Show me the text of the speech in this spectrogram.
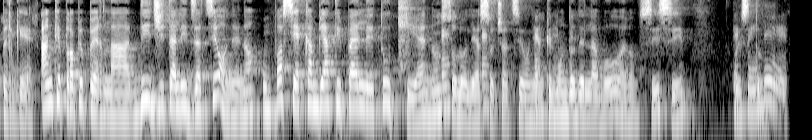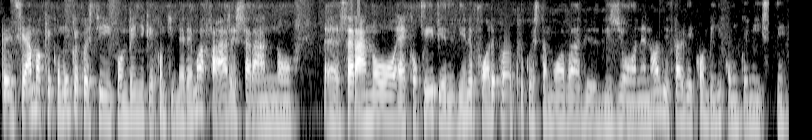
Perché anche proprio per la digitalizzazione, no? Un po' si è cambiati pelle tutti, eh? non solo le associazioni, anche il mondo del lavoro, sì, sì. Questo. E quindi pensiamo che comunque questi convegni che continueremo a fare saranno eh, saranno, ecco qui viene, viene, fuori proprio questa nuova visione no? di fare dei convegni comunque misti,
